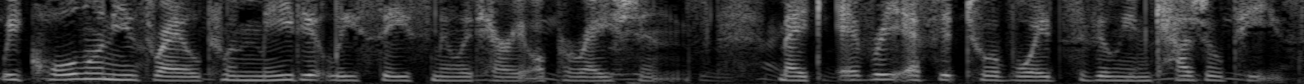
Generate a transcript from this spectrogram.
We call on Israel to immediately cease military operations, make every effort to avoid civilian casualties,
